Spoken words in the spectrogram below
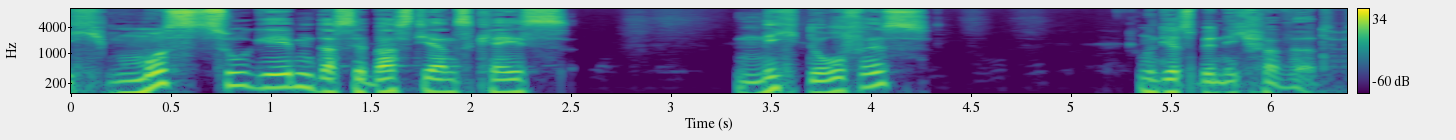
Ich muss zugeben, dass Sebastians Case nicht doof ist. Und jetzt bin ich verwirrt.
